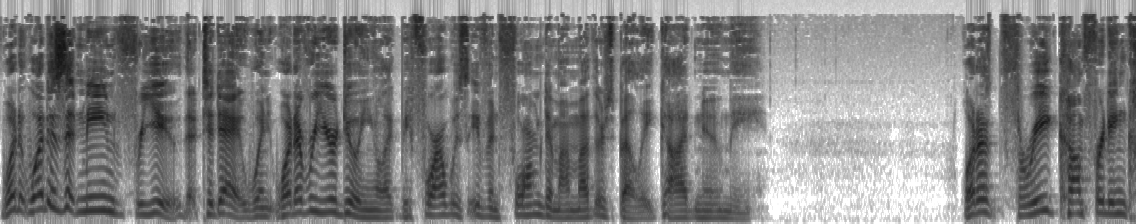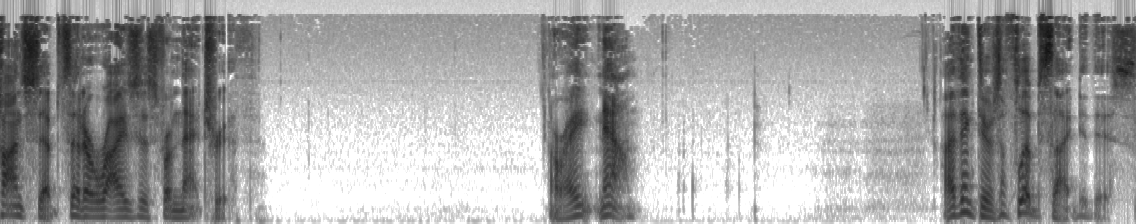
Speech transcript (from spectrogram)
What, what does it mean for you that today, when whatever you're doing, you're like, before I was even formed in my mother's belly, God knew me? What are three comforting concepts that arises from that truth? All right. Now, I think there's a flip side to this.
